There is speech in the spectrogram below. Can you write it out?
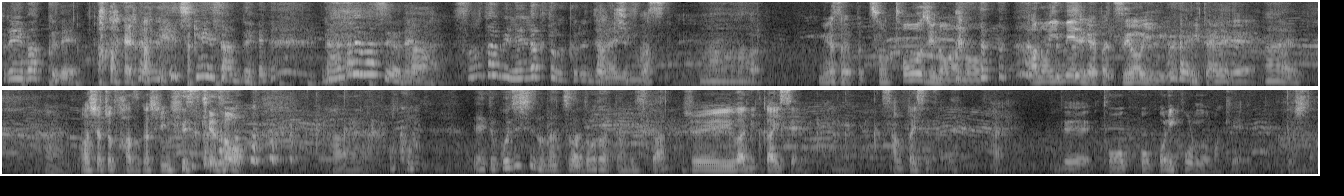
プレイバックで NHK さんで 流れますよね、はい。そのたび連絡とか来るんじゃないですか？あ来ますね。皆さんやっぱその当時のあのあのイメージがやっぱり強いみたいで、はい、はい。はい私はちょっと恥ずかしいんですけど、はい、こえー、とご自身の夏はどうだったんですか？私は2回戦。3回戦ですかね、はい、で東北高校にコールド負けでした、は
